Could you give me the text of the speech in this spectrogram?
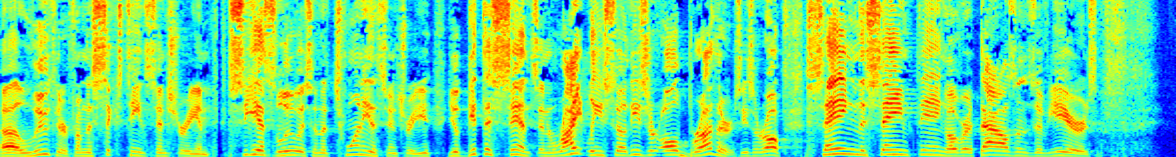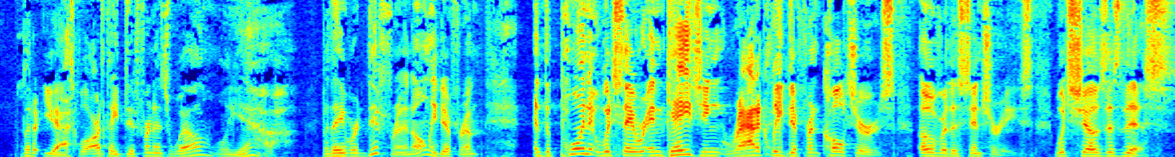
uh, Luther from the 16th century, and C.S. Lewis in the 20th century, you, you'll get the sense, and rightly so, these are all brothers. These are all saying the same thing over thousands of years. But you ask, well, aren't they different as well? Well, yeah. But they were different, only different, and the point at which they were engaging radically different cultures over the centuries, which shows us this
